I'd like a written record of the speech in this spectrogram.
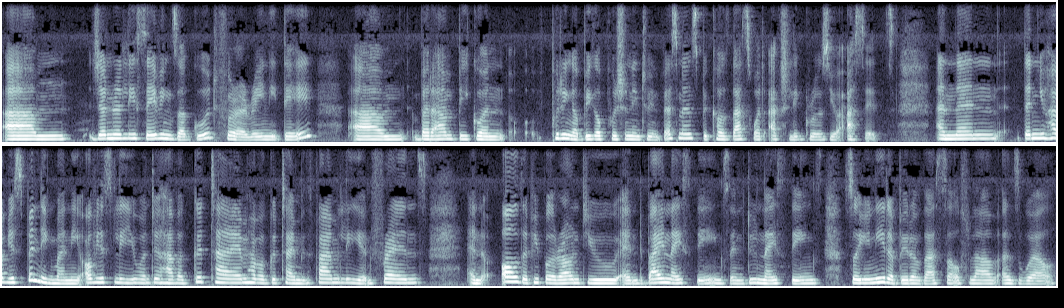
Um, generally savings are good for a rainy day um, but i'm big on putting a bigger portion into investments because that's what actually grows your assets and then then you have your spending money. Obviously, you want to have a good time, have a good time with family and friends, and all the people around you and buy nice things and do nice things. So you need a bit of that self love as well.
